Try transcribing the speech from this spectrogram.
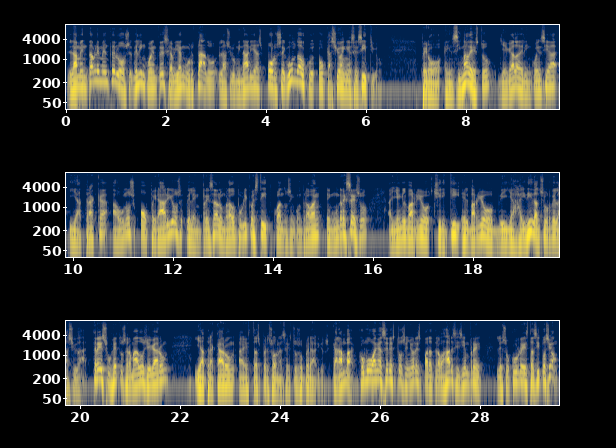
Lamentablemente los delincuentes se habían hurtado las luminarias por segunda ocasión en ese sitio. Pero encima de esto llega la delincuencia y atraca a unos operarios de la empresa de alumbrado público STIT cuando se encontraban en un receso allí en el barrio Chiriquí, el barrio Villa al sur de la ciudad. Tres sujetos armados llegaron y atracaron a estas personas, a estos operarios. Caramba, ¿cómo van a hacer estos señores para trabajar si siempre les ocurre esta situación?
